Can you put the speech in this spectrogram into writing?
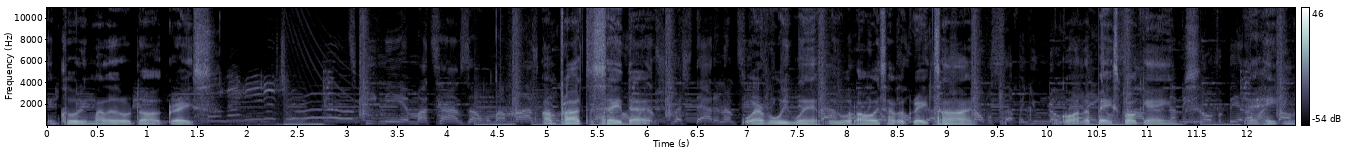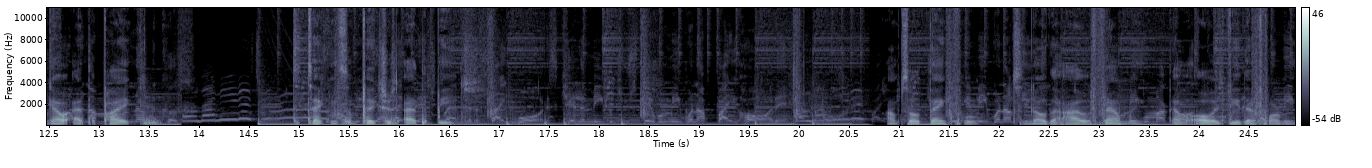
including my little dog Grace. I'm proud to say that wherever we went, we would always have a great time, going to baseball games and hanging out at the pike, to taking some pictures at the beach. I'm so thankful to know that I have a family that will always be there for me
